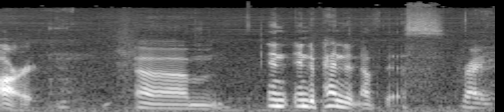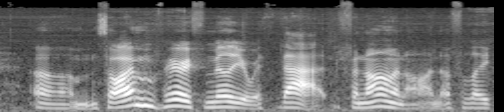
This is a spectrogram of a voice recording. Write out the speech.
art, um, in, independent of this. Right. Um, so I'm very familiar with that phenomenon of like,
